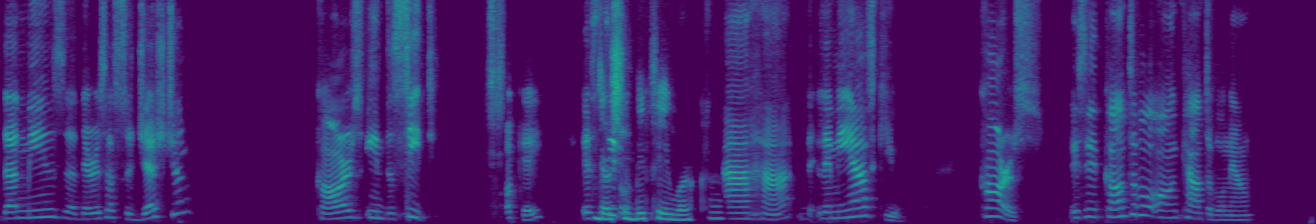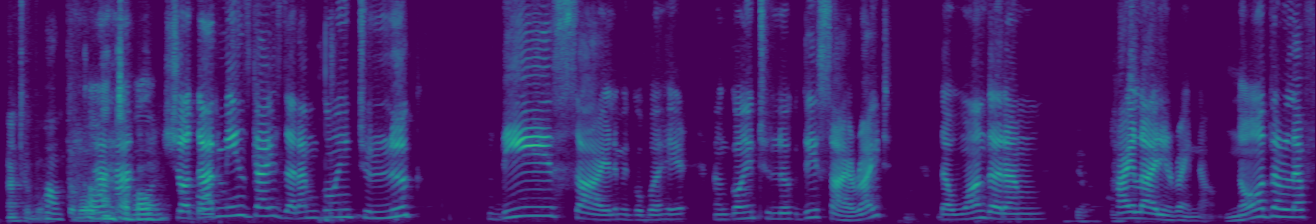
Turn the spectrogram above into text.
that means that there is a suggestion, cars in the city. Okay. There should be fewer. uh-huh. Let me ask you. Cars, is it countable or uncountable now? Countable. Countable. Countable. So that means, guys, that I'm going to look this side. Let me go back here. I'm going to look this side, right? The one that I'm highlighting right now. Not the left,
